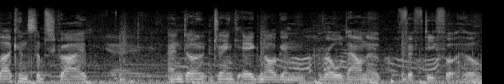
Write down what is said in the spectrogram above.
Like and subscribe. And don't drink eggnog and roll down a 50 foot hill.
